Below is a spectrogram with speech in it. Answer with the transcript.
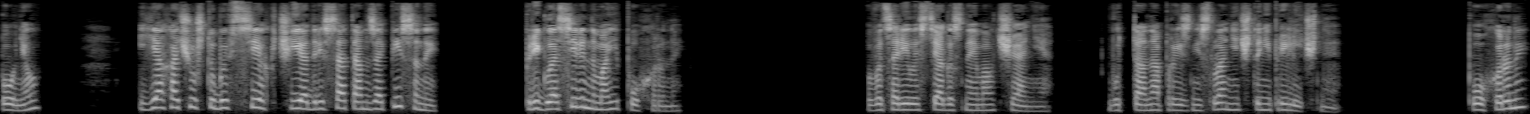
Понял? Я хочу, чтобы всех, чьи адреса там записаны, пригласили на мои похороны. Воцарилось тягостное молчание, будто она произнесла нечто неприличное. «Похороны?»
